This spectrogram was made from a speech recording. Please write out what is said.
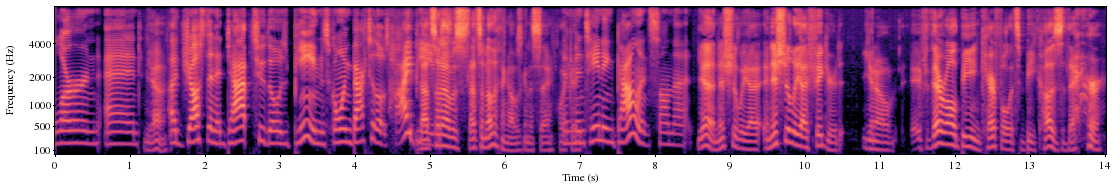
learn and Yeah, adjust and adapt to those beams going back to those high beams that's what I was. That's another thing I was gonna say. Like, and in- maintaining balance on that yeah, initially, I initially I figured, you know, if they're all being careful, it's because they're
